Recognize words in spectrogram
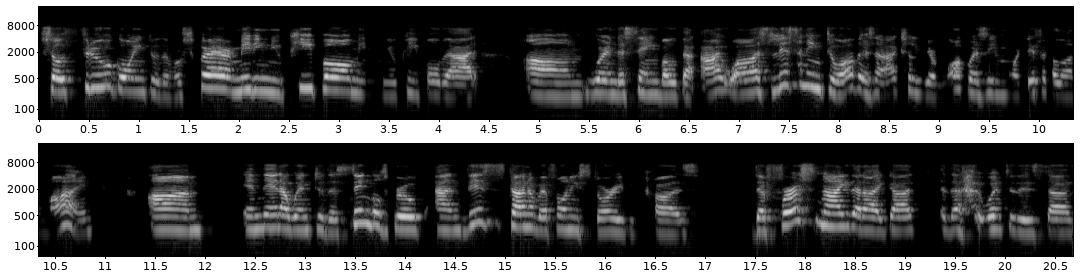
So through going to the care, meeting new people, meeting new people that um, were in the same boat that I was, listening to others, actually their walk was even more difficult than mine. Um, and then I went to the singles group. And this is kind of a funny story because the first night that I got that I went to this uh,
